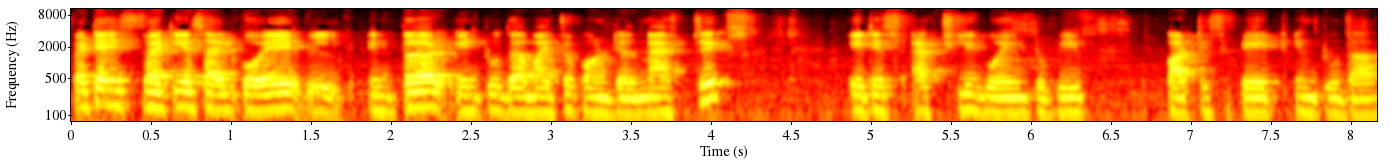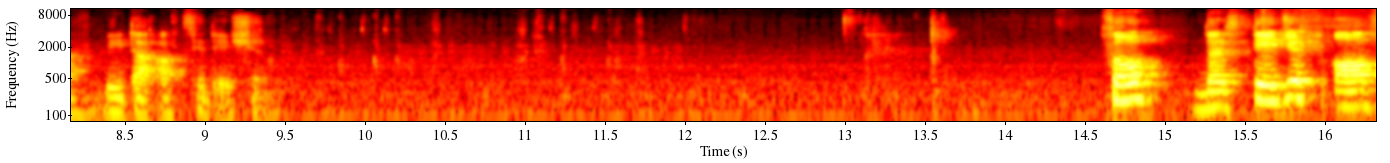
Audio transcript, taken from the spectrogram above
fatty, fatty acyl CoA will enter into the mitochondrial matrix, it is actually going to be participate into the beta oxidation. So, the stages of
